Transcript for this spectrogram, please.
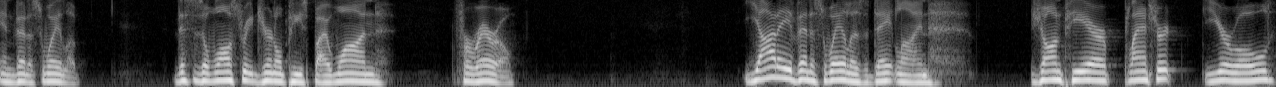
in Venezuela. This is a Wall Street Journal piece by Juan Forero. Yade Venezuela is the dateline. Jean Pierre Planchart, year old,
